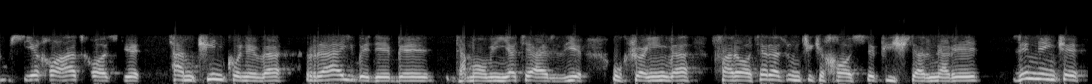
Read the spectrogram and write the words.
روسیه خواهد خواست که تمکین کنه و رأی بده به تمامیت ارزی اوکراین و فراتر از اون چی که خواسته پیشتر نره. ضمن اینکه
